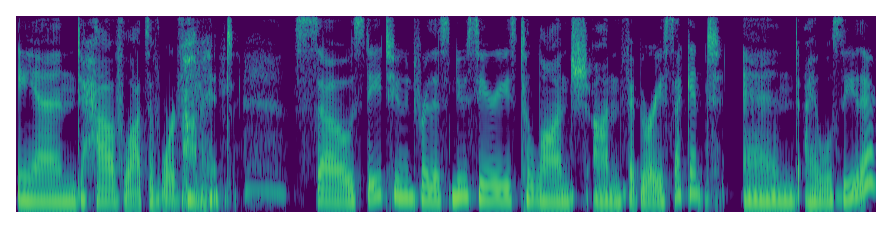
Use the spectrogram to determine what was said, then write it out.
and have lots of word vomit. So stay tuned for this new series to launch on February 2nd, and I will see you there.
